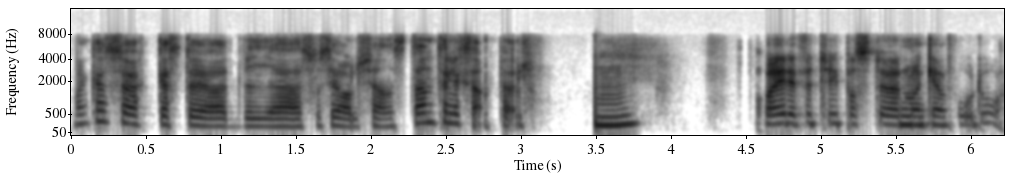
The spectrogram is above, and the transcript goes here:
man kan söka stöd via socialtjänsten till exempel. Mm. Vad är det för typ av stöd man kan få då?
